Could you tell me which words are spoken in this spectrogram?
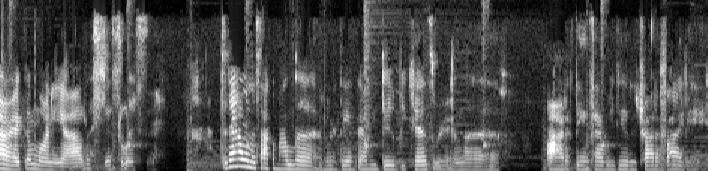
All right, good morning, y'all. Let's just listen. Today, I want to talk about love and the things that we do because we're in love, are the things that we do to try to fight it.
